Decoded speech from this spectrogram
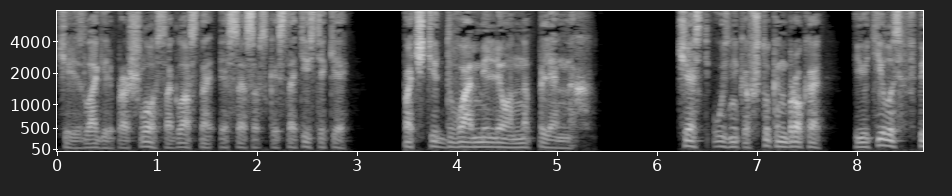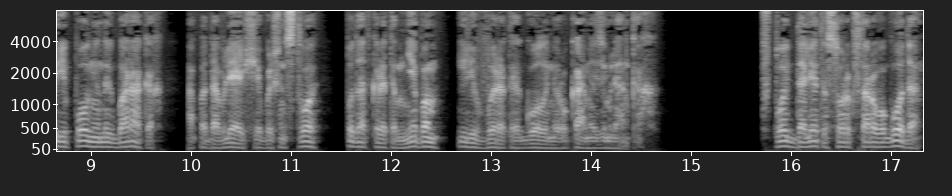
Через лагерь прошло, согласно эсэсовской статистике, почти 2 миллиона пленных. Часть узников Штукенброка ютилась в переполненных бараках, а подавляющее большинство под открытым небом или в вырытых голыми руками землянках. Вплоть до лета 42 -го года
